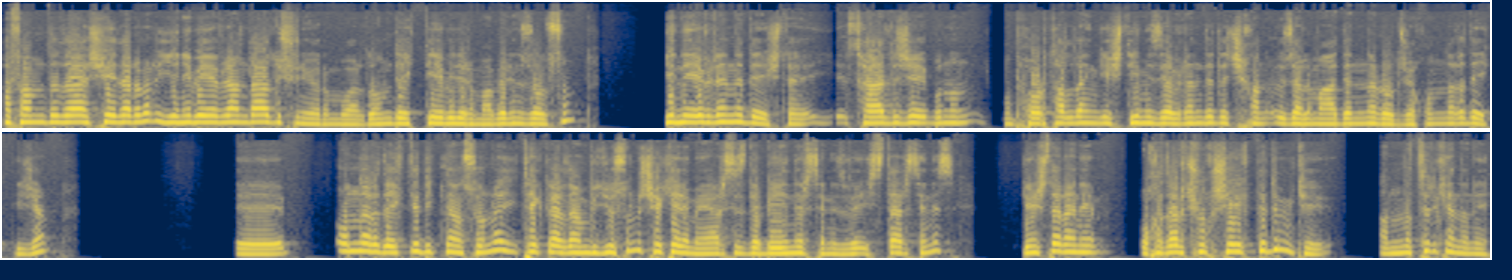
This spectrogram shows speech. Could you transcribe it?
Kafamda da şeyler var. Yeni bir evren daha düşünüyorum bu arada. Onu da ekleyebilirim. Haberiniz olsun. Yeni evrene de işte sadece bunun bu portaldan geçtiğimiz evrende de çıkan özel madenler olacak. Onları da ekleyeceğim. Ee, onları da ekledikten sonra tekrardan videosunu çekerim eğer siz de beğenirseniz ve isterseniz. Gençler hani o kadar çok şey ekledim ki anlatırken hani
